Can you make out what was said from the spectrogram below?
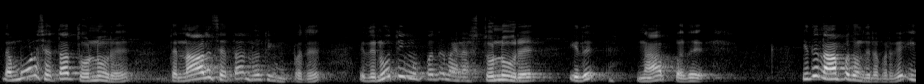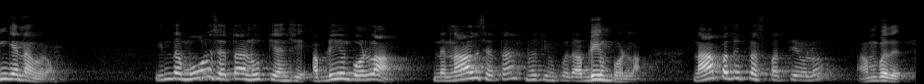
இந்த மூணு சேர்த்தா தொண்ணூறு இந்த நாலு சேர்த்தா நூற்றி முப்பது இது நூற்றி முப்பது மைனஸ் தொண்ணூறு இது நாற்பது. இது நாற்பது வந்துட்ட பிறகு இங்கே என்ன வரும்? இந்த மூணு சேர்த்தா நூற்றி அஞ்சு அப்படியும் போடலாம். இந்த நாலு சேர்த்தா நூற்றி முப்பது அப்படியும் போடலாம். நாற்பது ப்ளஸ் பத்து எவ்வளோ ஐம்பது.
